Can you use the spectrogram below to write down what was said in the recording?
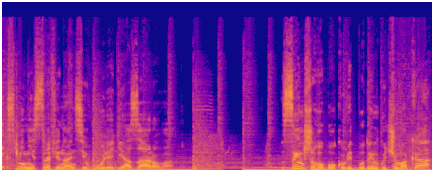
екс-міністра фінансів в уряді Азарова. З іншого боку від будинку Чумака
